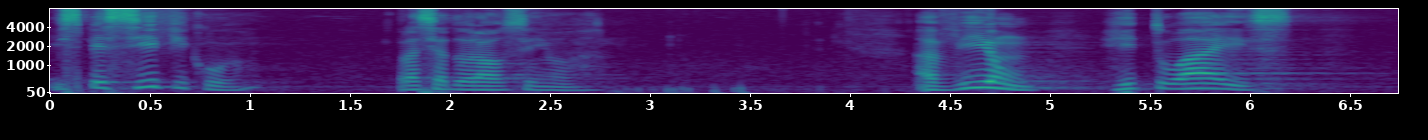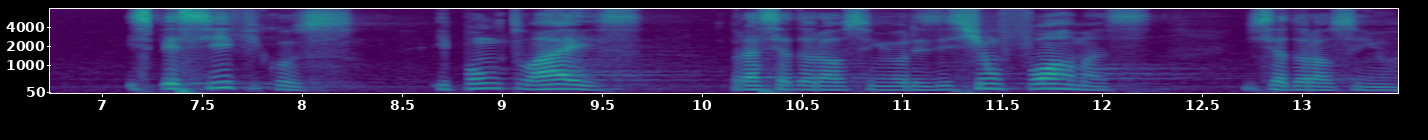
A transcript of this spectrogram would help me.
específico para se adorar ao Senhor. Haviam rituais específicos e pontuais para se adorar ao Senhor. Existiam formas de se adorar ao Senhor.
